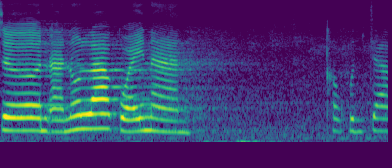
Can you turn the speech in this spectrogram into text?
เจิญอนุรักษ์ไว้นาน ขอบคุณเจ้า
